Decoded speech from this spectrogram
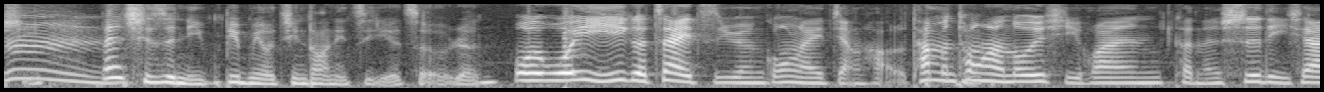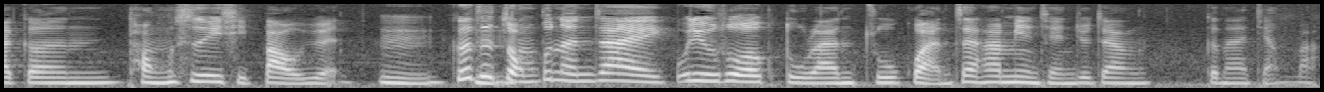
西。嗯，但其实你并没有尽到你自己的责任。我我以一个在职员工来讲好了，他们通常都是喜欢可能私底下跟同事一起抱怨，嗯，可是总不能在，例如说堵拦主管在他面前就这样跟他讲吧？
